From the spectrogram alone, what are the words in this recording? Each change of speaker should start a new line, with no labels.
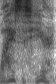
Why is this here?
